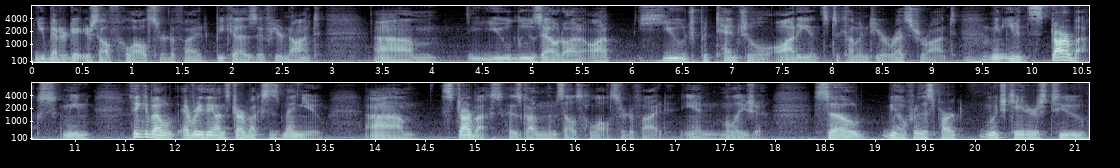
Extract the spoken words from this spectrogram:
you better get yourself halal certified because if you're not, um, you lose out on on a huge potential audience to come into your restaurant. I mean, even Starbucks. I mean, think about everything on Starbucks' menu. Um, Starbucks has gotten themselves halal certified in Malaysia. So, you know, for this park, which caters to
